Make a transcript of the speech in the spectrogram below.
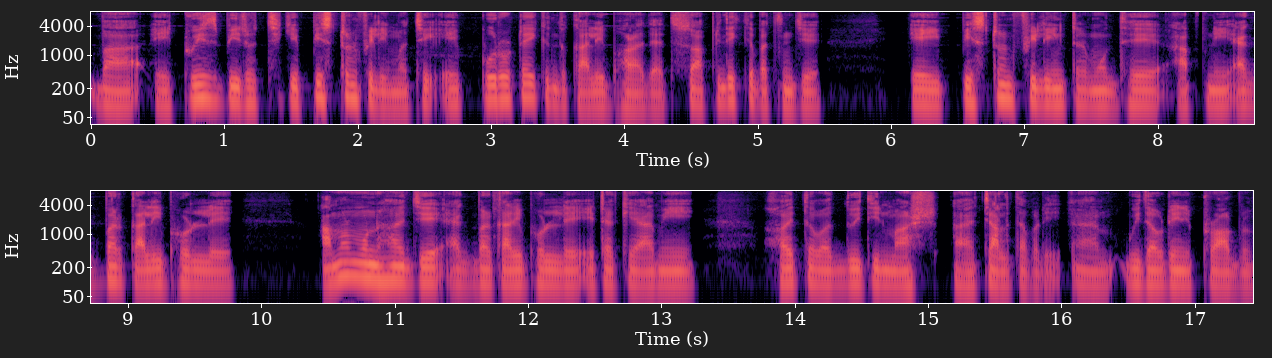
বা এই টুইস বির হচ্ছে কি পিস্টন ফিলিং হচ্ছে, এই পুরোটাই কিন্তু কালি ভরা যায়। সো আপনি দেখতে পাচ্ছেন যে এই পিস্টন ফিলিংটার মধ্যে আপনি একবার কালি ভরলে, আমার মনে হয় যে একবার কালি ভরলে এটাকে আমি হয়তো বা দুই, তিন মাস চালাতে পারি উইদাউট এনি প্রবলেম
